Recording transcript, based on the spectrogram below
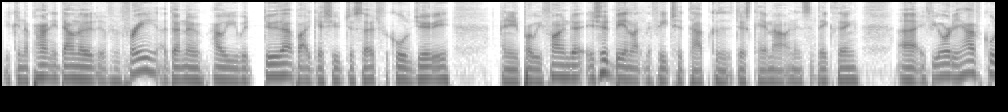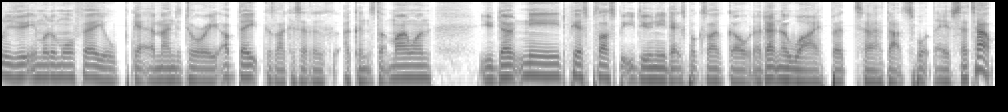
you can apparently download it for free. I don't know how you would do that, but I guess you'd just search for Call of Duty and you'd probably find it. It should be in like the featured tab because it just came out and it's a big thing. Uh, if you already have Call of Duty Modern Warfare, you'll get a mandatory update because, like I said, I, I, couldn't stop my one. You don't need PS Plus, but you do need Xbox Live Gold. I don't know why, but uh, that's what they've set out.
